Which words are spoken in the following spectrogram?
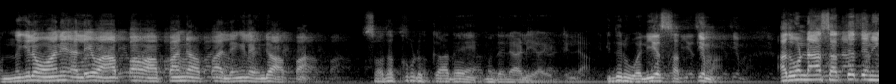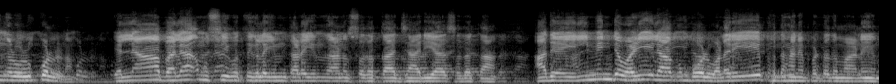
ഒന്നുകിൽ ഓന് അല്ലെങ്കിൽ വാപ്പ വാപ്പാന്റെ വാപ്പ അല്ലെങ്കിൽ അതിന്റെ വാപ്പ. സ്വതക്ക് കൊടുക്കാതെ മുതലാളിയായിട്ടില്ല. ഇതൊരു വലിയ സത്യമാണ്. അതുകൊണ്ട് ആ സത്യത്തെ നിങ്ങൾ ഉൾക്കൊള്ളണം. എല്ലാ ബല മുസീബത്തുകളെയും തടയുന്നതാണ് സ്വതക്ക ജാരിയ സ്വതക്ക. അത് ഇൽമിന്റെ വഴിയിലാകുമ്പോൾ വളരെ പ്രധാനപ്പെട്ടതുമാണ്.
